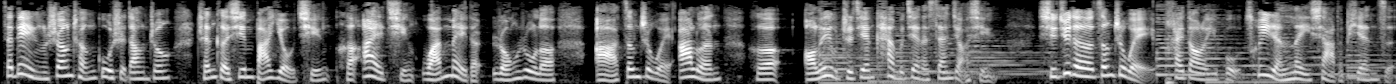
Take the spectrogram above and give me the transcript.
在电影《双城故事》当中，陈可辛把友情和爱情完美的融入了啊，曾志伟、阿伦和 Olive 之间看不见的三角形。喜剧的曾志伟拍到了一部催人泪下的片子。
